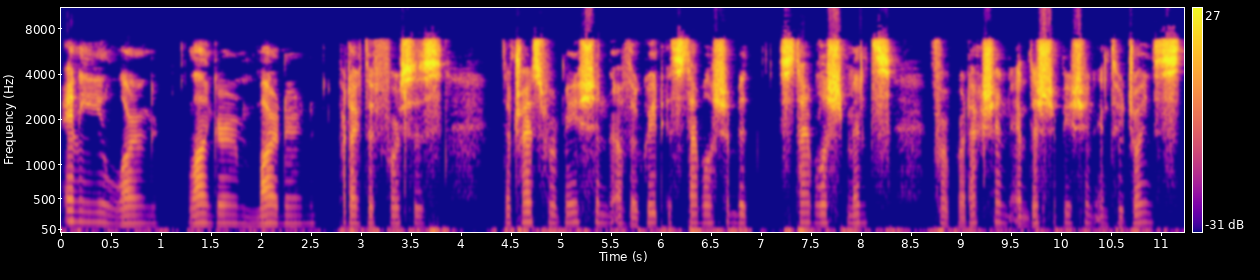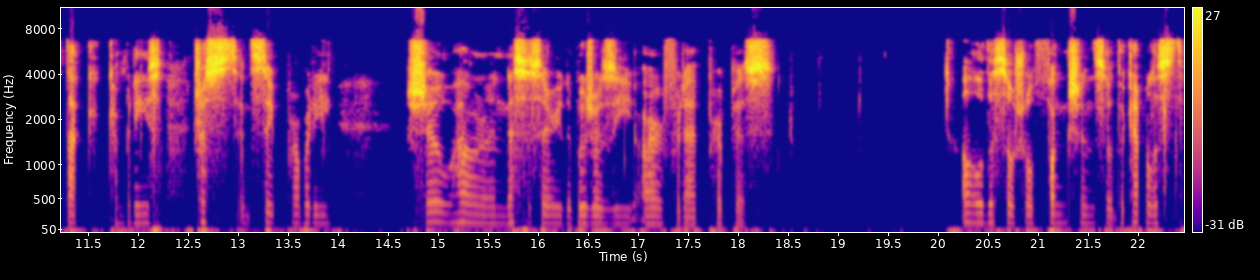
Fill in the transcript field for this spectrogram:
any long, longer modern productive forces, the transformation of the great establishment, establishments for production and distribution into joint stock companies, trusts, and state property show how unnecessary the bourgeoisie are for that purpose. All the social functions of the capitalist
